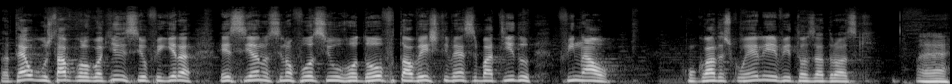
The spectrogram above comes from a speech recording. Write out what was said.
até o Gustavo colocou aqui se o Figueira esse ano, se não fosse o Rodolfo, talvez tivesse batido final. Concordas com ele, Vitor Zadroski? É,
